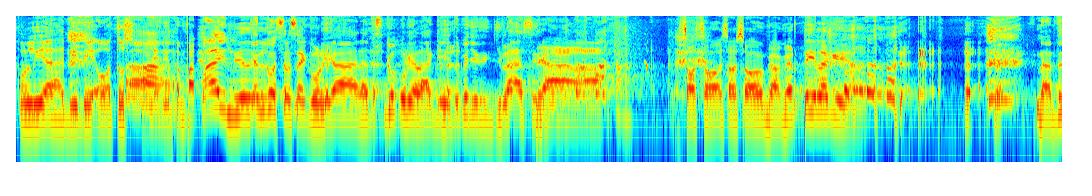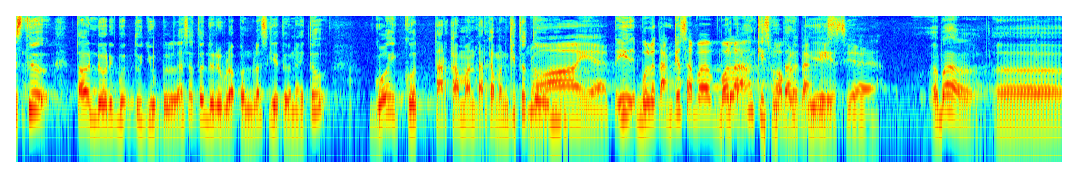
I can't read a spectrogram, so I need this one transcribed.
kuliah di DO terus kuliah di tempat lain gitu. Kan gue selesai kuliah, nah terus gue kuliah lagi. Itu gue jadi jelasin. ya. Sosok sosok nggak ngerti lagi ya. Nah terus tuh tahun 2017 atau 2018 gitu. Nah itu gue ikut tarkaman-tarkaman gitu tuh. Oh iya, bulu tangkis apa bola? Bulu tangkis, oh, bulu bulu tangkis, tangkis. ya. Abal eh,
